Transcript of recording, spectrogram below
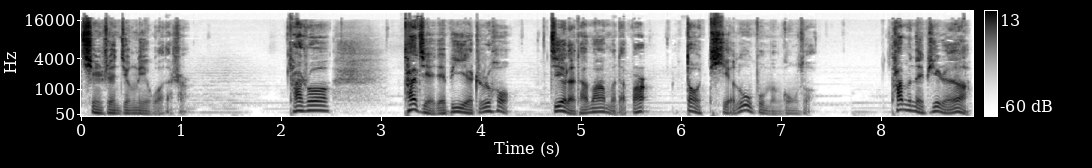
亲身经历过的事儿。他说，他姐姐毕业之后接了他妈妈的班，到铁路部门工作。他们那批人啊，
